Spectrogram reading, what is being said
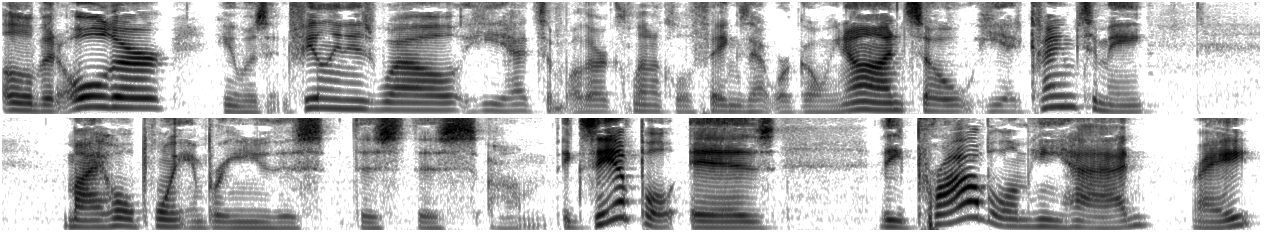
a little bit older, he wasn't feeling as well. He had some other clinical things that were going on, so he had come to me my whole point in bringing you this this this um, example is the problem he had right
